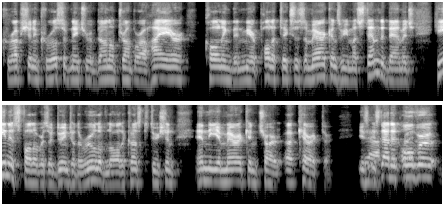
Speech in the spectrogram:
corruption, and corrosive nature of Donald Trump are a higher calling than mere politics. As Americans, we must stem the damage he and his followers are doing to the rule of law, the Constitution, and the American chart, uh, character. Is, Yeah, is that an over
